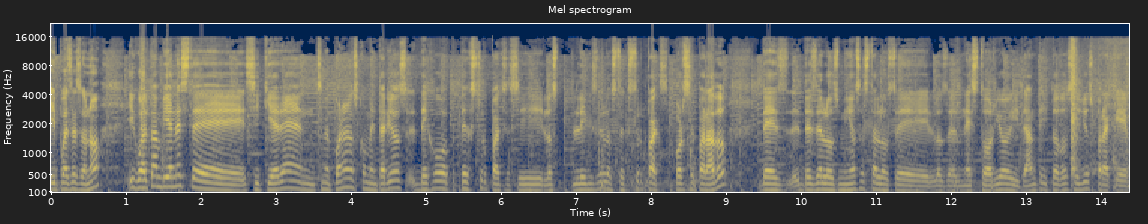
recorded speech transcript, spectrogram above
Y pues eso, ¿no? Igual también, este, si quieren, si me ponen en los comentarios, dejo texture packs, así, los links de los texture packs por separado, desde los míos hasta los de los de Nestorio y Dante y todos ellos para que,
